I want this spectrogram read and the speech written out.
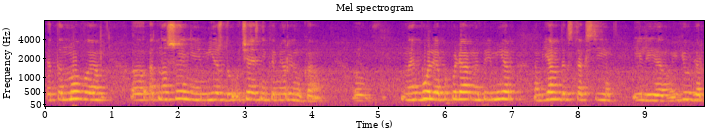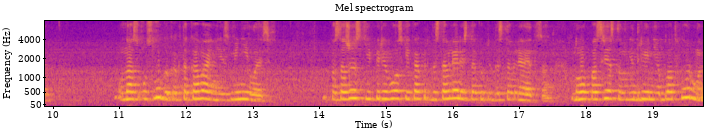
это новое э, отношение между участниками рынка. Э, наиболее популярный пример Яндекс Такси или Юбер. У нас услуга как таковая не изменилась. Пассажирские перевозки как предоставлялись, так и предоставляются. Но посредством внедрения платформы,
